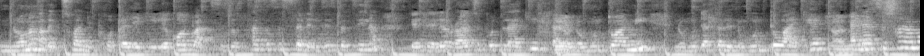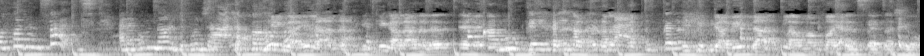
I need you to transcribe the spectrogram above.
noma ngabe kuthiwa niphoqelekile kodwa sizosithatha sisebenzise thina ngendlela e-right but like ihlale nomuntu wami nomuntu ahlale nomuntu wakhe. And sishaya ama-fun and sight and kumnandi kunjalo. Inkinga yilana-ke inkinga lana le- eh, amuke inkinga but like inkinga ke ila kula ma-fat and set ashiwo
